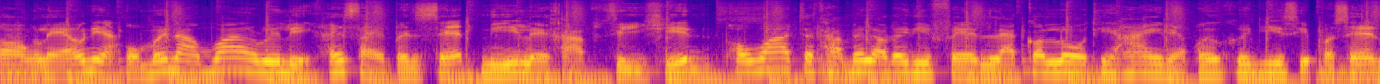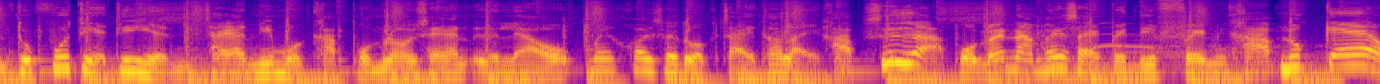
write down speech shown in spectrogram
ลองแล้วเนี่ยผมแนะนำว่าลิลิให้ใส่เป็นเซตนี้เลยครับ4ชิ้น เพราะว่าจะทำให้เราได้ดีเฟนส์และก็โล่ที่ให้เนี่ยเพิ่มขึ้น 20%ทุกฟุตเทจที่เห็นใช้อันนี้หมดครับผมลองใช้อันอื่นแล้วไม่ค่อยสะดวกใจเท่าไหร่ครับเสื้อผมแนะนำให้ใส่เป็นดีเฟนส์ครับลูกแก้ว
